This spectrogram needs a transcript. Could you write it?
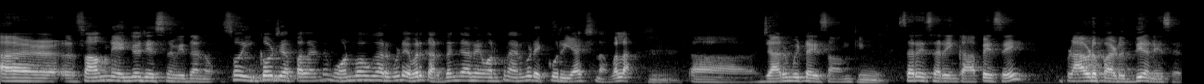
ఆ సాంగ్ని ఎంజాయ్ చేసిన విధానం. సో ఇంకోటి చెప్పాలంటే మోహన్ బాబు గారు కూడా ఎవరికి అర్థం కాదేమో అనుకుని ఆయన కూడా ఎక్కువ రియాక్షన్ అవ్వాల. ఆ, జారు మిఠాయి సాంగ్కి. సరే సరే ఇంకా ఆపేసేయి. ఇప్పుడు ఆవిడ పాడుద్ది అనేసారు.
